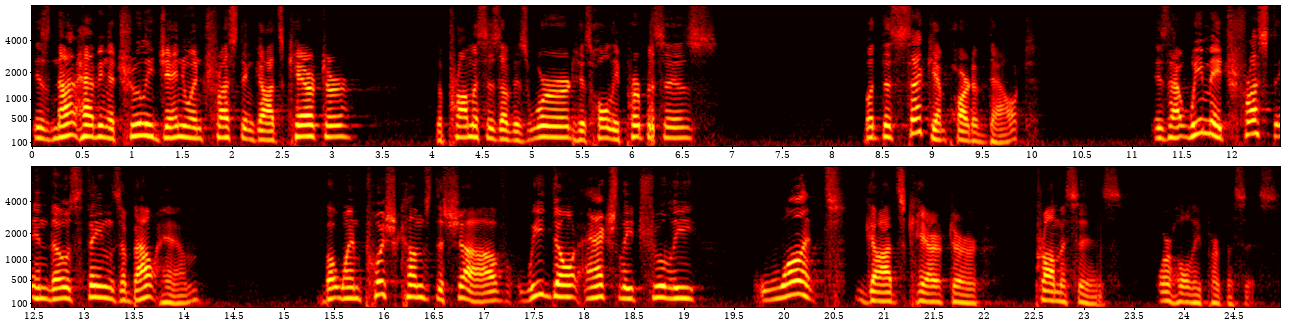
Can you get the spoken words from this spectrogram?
is not having a truly genuine trust in God's character, the promises of His Word, His holy purposes. But the second part of doubt is that we may trust in those things about Him, but when push comes to shove, we don't actually truly want God's character, promises, or holy purposes.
